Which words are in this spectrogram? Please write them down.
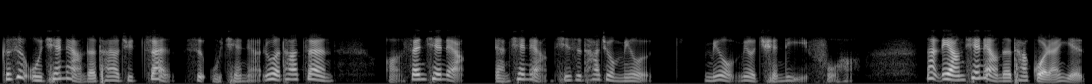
可是五千两的他要去赚是五千两，如果他赚哦三千两、两千两，其实他就没有没有没有全力以赴哈。那两千两的他果然也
